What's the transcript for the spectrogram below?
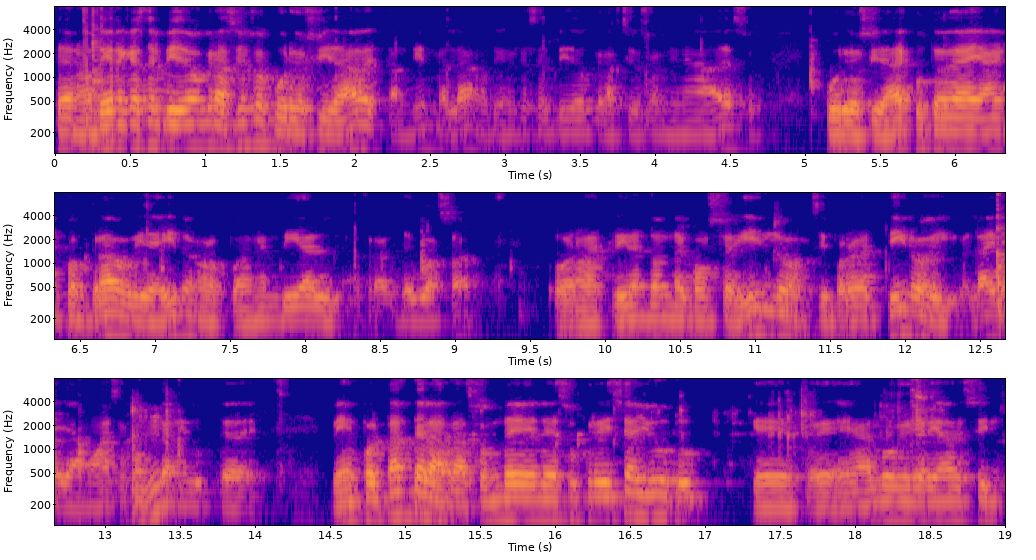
no tiene que ser videos graciosos, curiosidades también, ¿verdad? No tiene que ser videos graciosos ni nada de eso. Curiosidades que ustedes hayan encontrado, videitos, nos los pueden enviar a través de WhatsApp o nos escriben dónde conseguirlo, así por el estilo, y, ¿verdad? y le llamamos a ese contenido de ustedes. Bien importante, la razón de, suscribirse a YouTube, que pues, es algo que quería decir,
